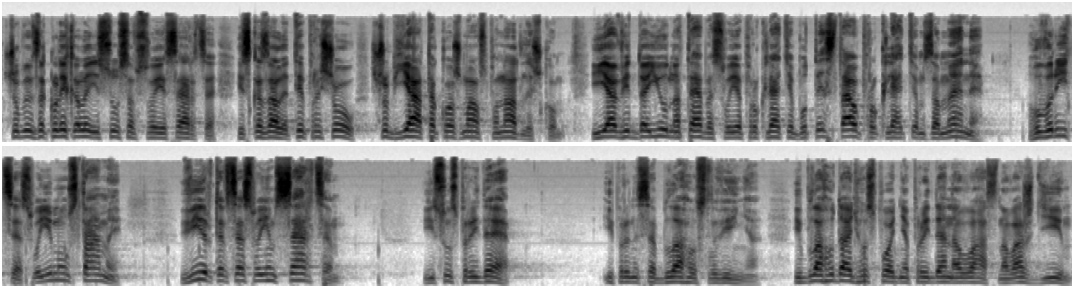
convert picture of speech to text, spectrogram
щоб ви закликали Ісуса в своє серце і сказали: Ти прийшов, щоб я також мав з понадлишком. І я віддаю на тебе своє прокляття, бо ти став прокляттям за мене. Говоріть це своїми устами, вірте в це своїм серцем. Ісус прийде і принесе благословіння. І благодать Господня прийде на вас, на ваш дім,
